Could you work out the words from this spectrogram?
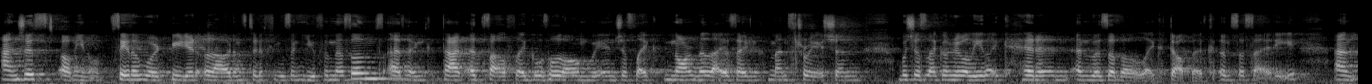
and just um, you know say the word period aloud instead of using euphemisms. I think that itself like goes a long way in just like normalizing menstruation which is like a really like hidden, invisible like topic in society. And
